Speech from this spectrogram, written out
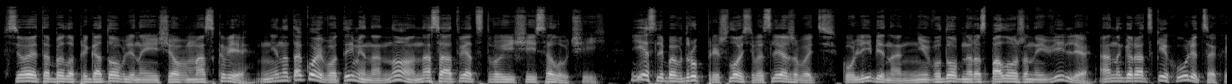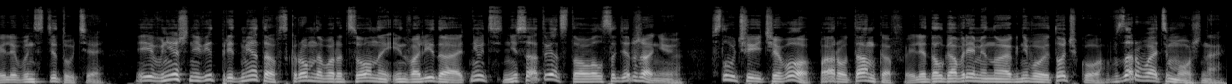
Все это было приготовлено еще в Москве. Не на такой вот именно, но на соответствующий случай. Если бы вдруг пришлось выслеживать Кулибина не в удобно расположенной вилле, а на городских улицах или в институте – и внешний вид предметов скромного рациона инвалида отнюдь не соответствовал содержанию, в случае чего пару танков или долговременную огневую точку взорвать можно.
